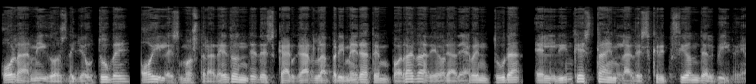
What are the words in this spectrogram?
Hola amigos de Youtube, hoy les mostraré dónde descargar la primera temporada de Hora de Aventura, el link está en la descripción del vídeo.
